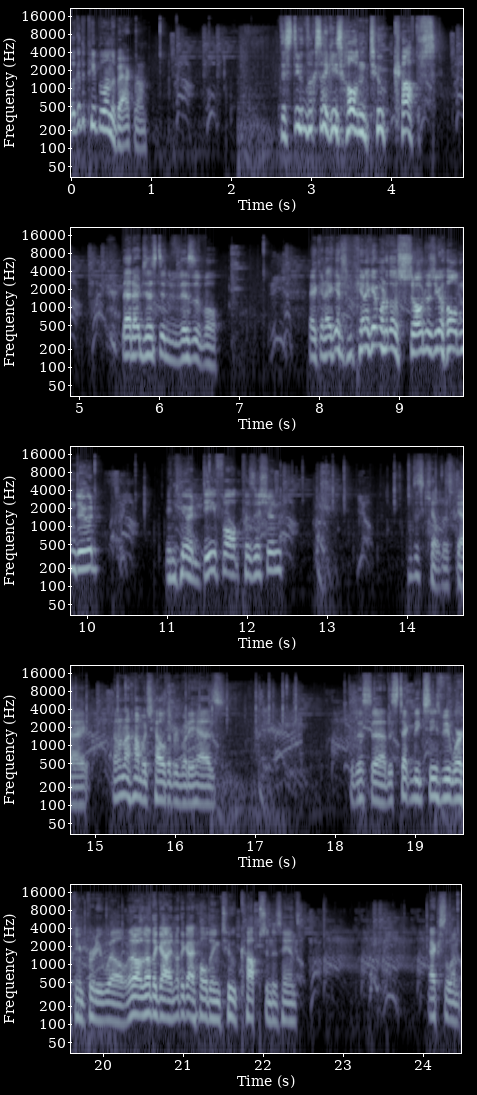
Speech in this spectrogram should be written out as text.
Look at the people in the background. This dude looks like he's holding two cups that are just invisible. Hey, can I get can I get one of those sodas you're holding, dude? In your default position? I'll just kill this guy. I don't know how much health everybody has. This uh, this technique seems to be working pretty well. Oh, another guy, another guy holding two cups in his hands. Excellent.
